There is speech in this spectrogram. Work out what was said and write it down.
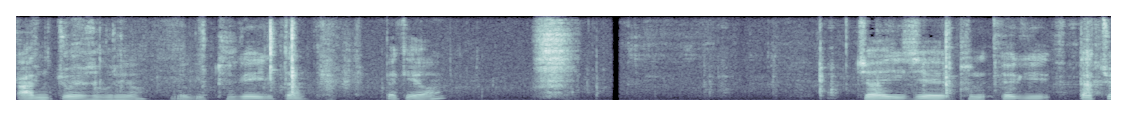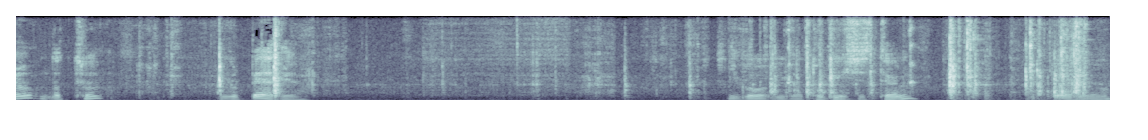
안 쪼여서 그래요. 여기 두 개 일단 뺄게요. 자 이제 분, 여기 땄죠? 너트 이걸 빼야 돼요. 이거 이거 도킹 시스템 빼야 돼요.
